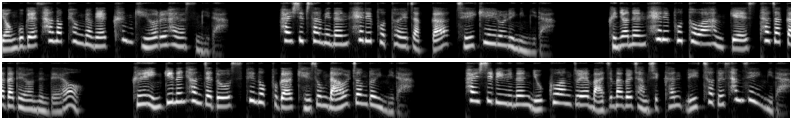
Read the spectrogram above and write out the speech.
영국의 산업혁명에 큰 기여를 하였습니다. 83위는 해리포터의 작가 J.K. 롤링입니다. 그녀는 해리포터와 함께 스타 작가가 되었는데요. 그 인기는 현재도 스피노프가 계속 나올 정도입니다. 82위는 요코 왕조의 마지막을 장식한 리처드 3세입니다.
